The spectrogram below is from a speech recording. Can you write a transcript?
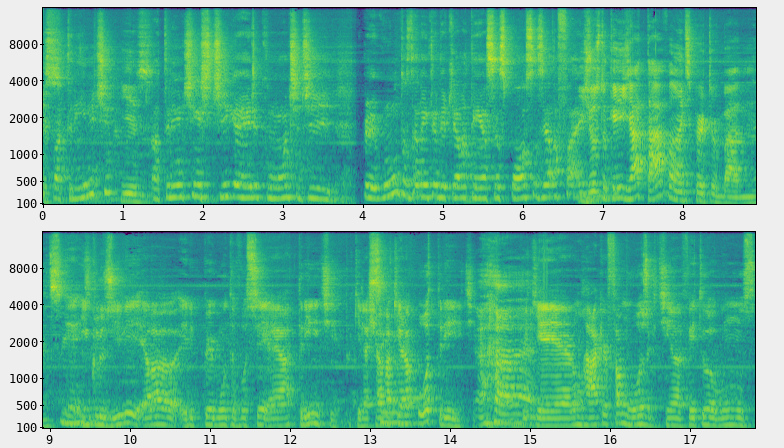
Isso. com a Trinity. Isso. A Trinity instiga ele com um monte de perguntas, dando a entender que ela tem as respostas e ela faz. E justo que ele já tava antes perturbado, né? Sim, É, inclusive, ela, ele pergunta: Você é a Trinity? Porque ele achava Sim. que era o Trinity. Ah. Porque era um hacker famoso que tinha feito algumas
